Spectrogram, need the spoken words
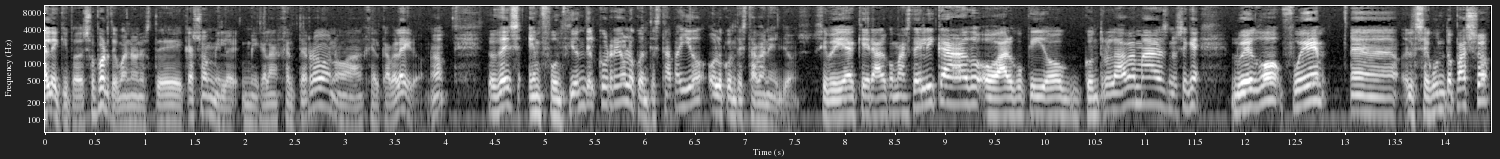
al equipo de soporte. Bueno, en este caso Miguel Ángel Terrón o Ángel Cabaleiro, ¿no? Entonces, en función del correo lo contestaba yo o lo contestaban ellos. Si veía que era algo más delicado o algo que yo controlaba más, no sé qué. Luego fue eh, el segundo paso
